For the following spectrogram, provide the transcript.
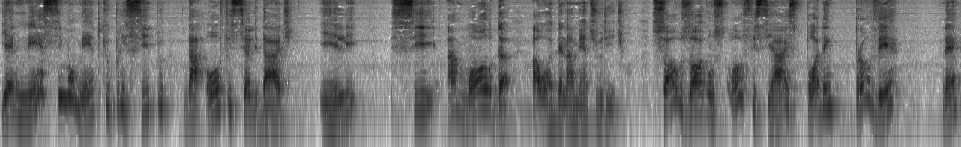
E é nesse momento que o princípio da oficialidade ele se amolda ao ordenamento jurídico. Só os órgãos oficiais podem prover, né,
